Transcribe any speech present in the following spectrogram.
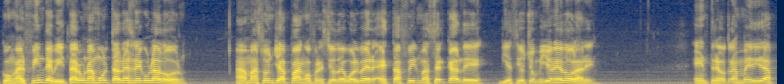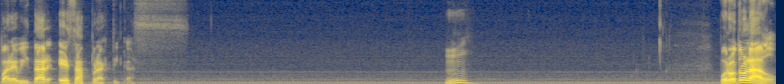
Con el fin de evitar una multa del regulador, Amazon Japan ofreció devolver a esta firma cerca de 18 millones de dólares, entre otras medidas para evitar esas prácticas. ¿Mm? Por otro lado,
